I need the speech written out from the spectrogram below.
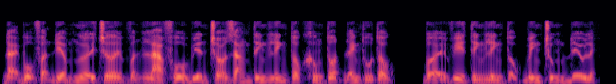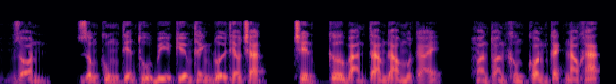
Đại bộ phận điểm người chơi vẫn là phổ biến cho rằng tinh linh tộc không tốt đánh thú tộc, bởi vì tinh linh tộc binh chủng đều lệnh giòn, giống cung tiễn thủ bị kiếm thánh đuổi theo chặt, trên cơ bản tam đao một cái, hoàn toàn không còn cách nào khác.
